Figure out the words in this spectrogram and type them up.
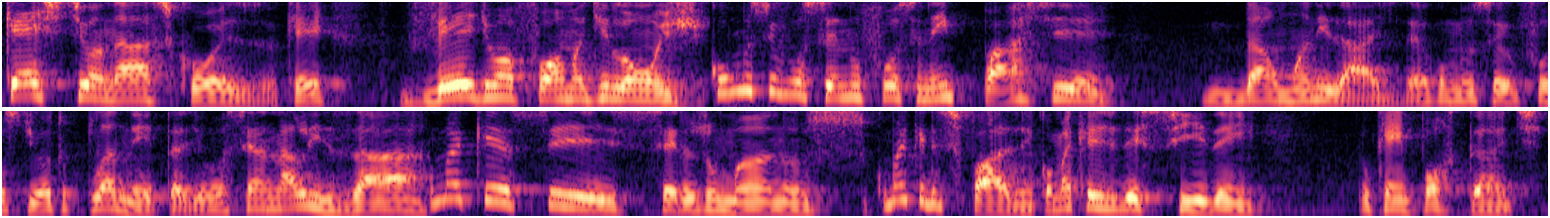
questionar as coisas, ok? Ver de uma forma de longe, como se você não fosse nem parte da humanidade, né? como se fosse de outro planeta, de você analisar como é que esses seres humanos, como é que eles fazem, como é que eles decidem o que é importante.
